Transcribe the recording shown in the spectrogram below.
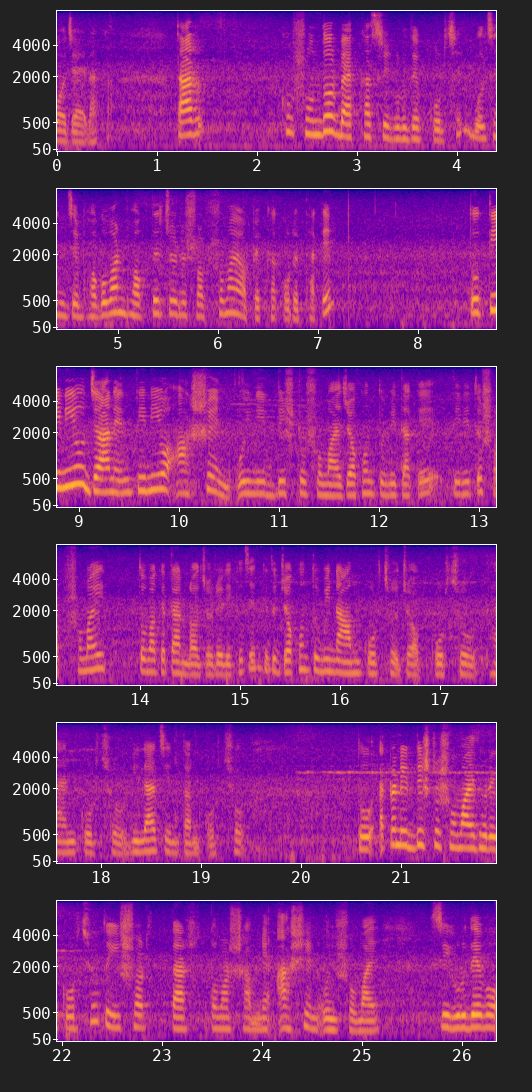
বজায় রাখা। তার খুব সুন্দর ব্যাখ্যা শ্রী গুরুদেব করছেন। বলছেন যে, ভগবান ভক্তের জন্য সবসময় অপেক্ষা করে থাকে তো তিনিও জানেন, তিনিও আসেন ওই নির্দিষ্ট সময় যখন তুমি তাকে, তিনি তো সবসময় তোমাকে তার নজরে রেখেছেন। কিন্তু যখন তুমি নাম করছ, জপ করছ, ধ্যান করছ, লীলা চিন্তন করছ তো একটা নির্দিষ্ট সময় ধরে করছ, তো ঈশ্বর তার তোমার সামনে আসেন ওই সময়। শ্রী গুরুদেবও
